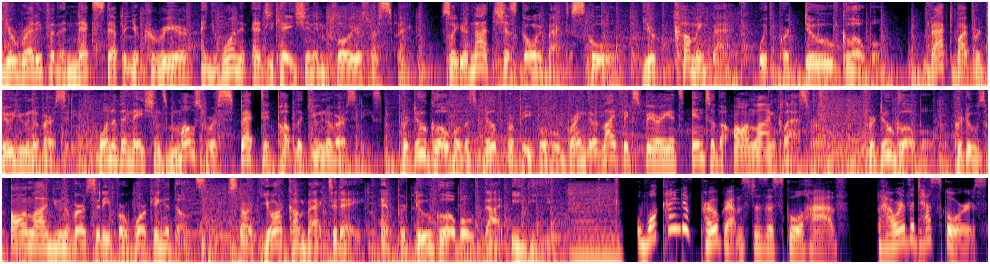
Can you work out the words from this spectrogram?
You're ready for the next step in your career and you want an education employers respect. So you're not just going back to school, you're coming back with Purdue Global. Backed by Purdue University, one of the nation's most respected public universities, Purdue Global is built for people who bring their life experience into the online classroom. Purdue Global, Purdue's online university for working adults. Start your comeback today at purdueglobal.edu. What kind of programs does this school have? How are the test scores?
